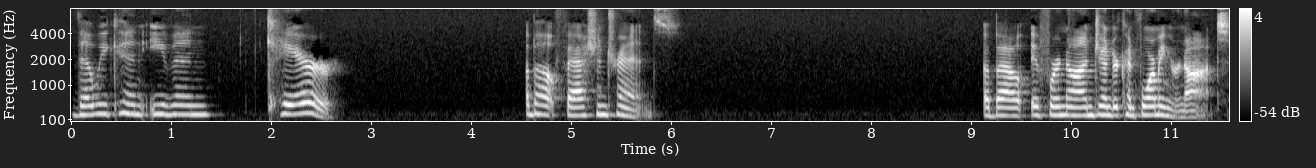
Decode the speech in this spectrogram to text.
that we can even care about fashion trends, about if we're non gender conforming or not,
